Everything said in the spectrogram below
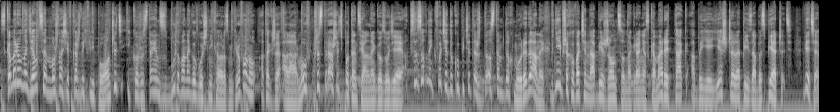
Z kamerą na działce można się w każdej chwili połączyć i korzystając z budowanego głośnika oraz mikrofonu, a także alarmów, przestraszyć potencjalnego złodzieja. W sensownej kwocie dokupicie też dostęp do chmury danych. W niej przechowacie na bieżąco nagrania z kamery tak, aby je jeszcze lepiej zabezpieczyć. Wiecie,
